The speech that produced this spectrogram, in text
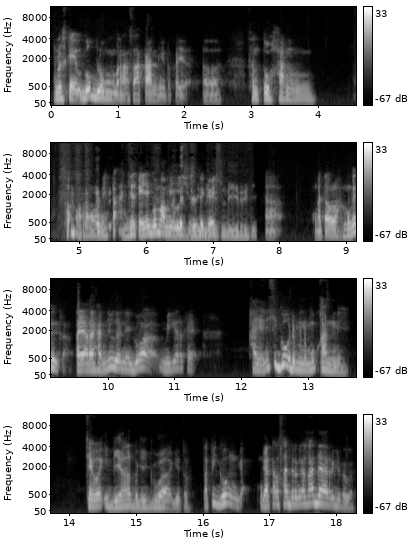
Terus kayak gue belum merasakan gitu kayak eh, sentuhan seorang wanita. Anjir kayaknya gue mami issues deh guys. sendiri. Ya, nggak tau lah. Mungkin kayak Rehan juga nih gue mikir kayak kayaknya sih gue udah menemukan nih cewek ideal bagi gue gitu. Tapi gue nggak nggak tahu sadar nggak sadar gitu loh.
